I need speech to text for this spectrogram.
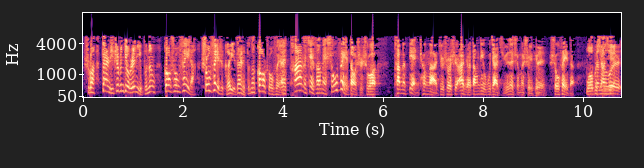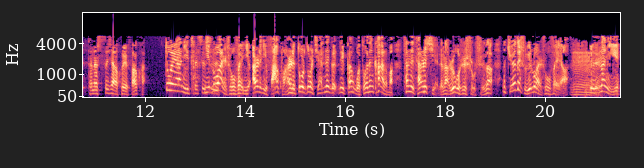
是吧？但是你治病救人，你不能高收费啊，收费是可以，但是你不能高收费啊。哎，他们这方面收费倒是说，他们辩称啊，就说是按照当地物价局的什么水平收费的。我不相信。他那私下会罚款。对呀、你你乱收费，你而且你罚款，而且多少多少钱？那个那刚我昨天看了嘛，他那条上写着呢，如果是属实的，那绝对属于乱收费啊。嗯对不对？那你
